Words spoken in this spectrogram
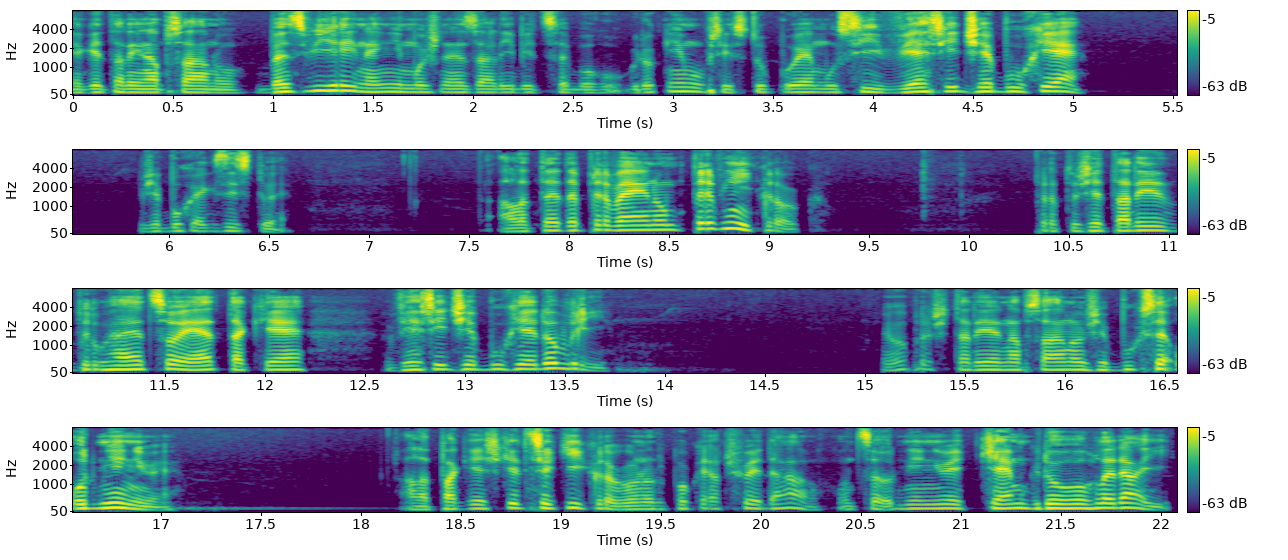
jak je tady napsáno. Bez víry není možné zalíbit se Bohu. Kdo k němu přistupuje, musí věřit, že Bůh je, že Bůh existuje. Ale to je teprve jenom první krok. Protože tady druhé, co je, tak je věřit, že Bůh je dobrý. Jo, proč tady je napsáno, že Bůh se odměňuje. Ale pak ještě třetí krok, on pokračuje dál. On se odměňuje těm, kdo ho hledají.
